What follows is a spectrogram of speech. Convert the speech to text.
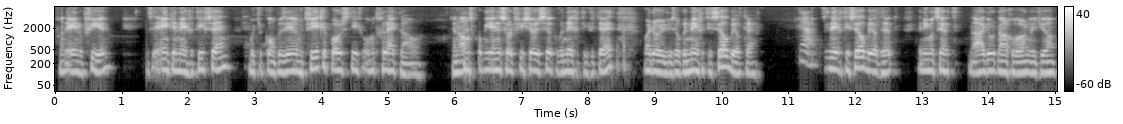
van 1 op 4. Dus één keer negatief zijn, moet je compenseren met vier keer positief om het gelijk te houden. En anders kom je in een soort vicieuze cirkel van negativiteit, waardoor je dus ook een negatief celbeeld krijgt. Ja. Als je een negatief celbeeld hebt en iemand zegt, nou doe het nou gewoon, weet je wel,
